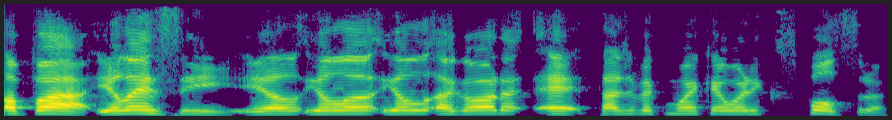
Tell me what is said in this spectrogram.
Opá, ele é assim. Ele, ele, ele agora é. Estás a ver como é que é o Eric Spolstra?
